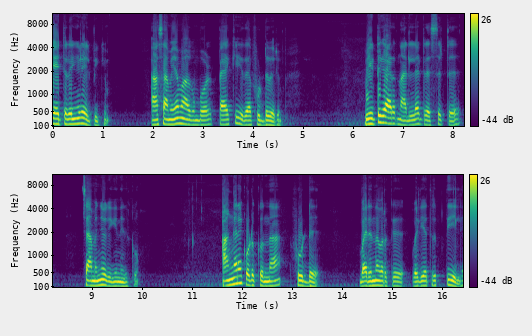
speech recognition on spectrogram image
കേറ്ററിങ്ങിൽ ഏൽപ്പിക്കും. ആ സമയമാകുമ്പോൾ പാക്ക് ചെയ്ത ഫുഡ് വരും. വീട്ടുകാർ നല്ല ഡ്രസ്സിട്ട് ചമഞ്ഞൊരുങ്ങി നിൽക്കും. അങ്ങനെ കൊടുക്കുന്ന ഫുഡ് വരുന്നവർക്ക് വലിയ തൃപ്തിയില്ല.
